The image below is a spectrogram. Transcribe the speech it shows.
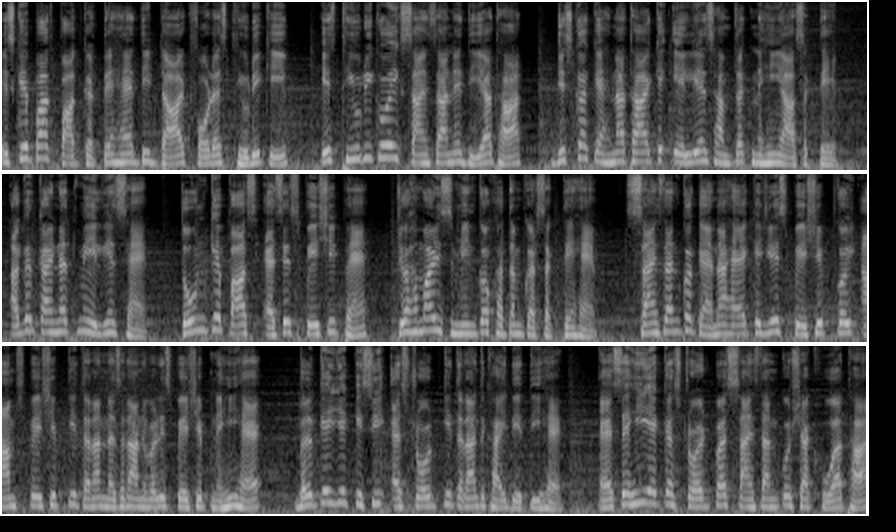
इसके बाद बात करते हैं दी डार्क फॉरेस्ट थ्योरी की। इस थ्योरी को एक साइंसदान ने दिया था, जिसका कहना था कि एलियंस हम तक नहीं आ सकते। अगर कायनात में एलियंस हैं तो उनके पास ऐसे स्पेसशिप हैं, जो हमारी ज़मीन को खत्म कर सकते हैं। साइंसदान का कहना है कि ये स्पेसशिप कोई आम स्पेसशिप की तरह नज़र आने वाली स्पेसशिप नहीं है, बल्कि ये किसी एस्ट्रॉइड की तरह दिखाई देती है। ऐसे ही एक एस्ट्रॉइड पर साइंसदान को शक हुआ था,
